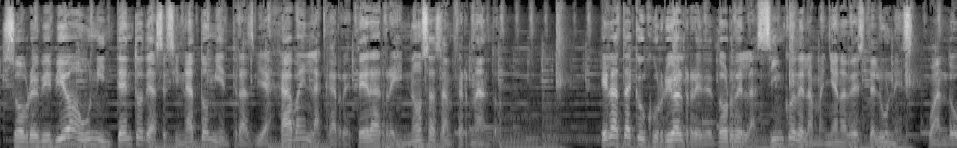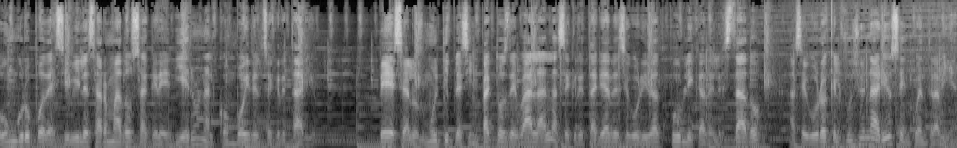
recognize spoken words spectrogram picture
sobrevivió a un intento de asesinato mientras viajaba en la carretera Reynosa-San Fernando. El ataque ocurrió alrededor de las 5 de la mañana de este lunes, cuando un grupo de civiles armados agredieron al convoy del secretario. Pese a los múltiples impactos de bala, la Secretaría de Seguridad Pública del Estado aseguró que el funcionario se encuentra bien.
